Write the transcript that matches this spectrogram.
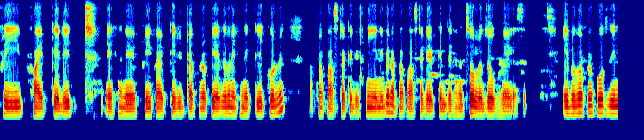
ফ্রি ফাইভ ক্রেডিট এখানে ফ্রি ফাইভ ক্রেডিট আপনারা পেয়ে যাবেন। এখানে ক্লিক করলে আপনার পাঁচটা ক্রেডিট নিয়ে নেবেন। আপনার পাঁচটা ক্রেডিট কিন্তু এখানে চলে যোগ হয়ে গেছে। এইভাবে আপনার প্রতিদিন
